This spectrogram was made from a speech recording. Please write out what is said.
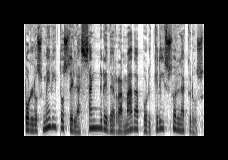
por los méritos de la sangre derramada por Cristo en la cruz.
